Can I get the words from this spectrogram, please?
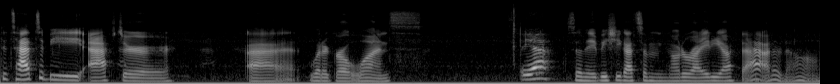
This had to be after uh, What a Girl Wants. Yeah. So maybe she got some notoriety off that. I don't know.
